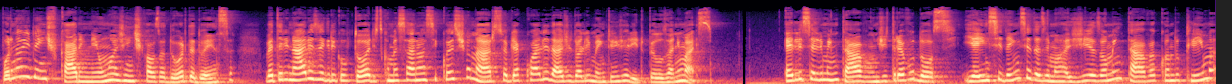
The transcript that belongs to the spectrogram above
Por não identificarem nenhum agente causador da doença, veterinários e agricultores começaram a se questionar sobre a qualidade do alimento ingerido pelos animais. Eles se alimentavam de trevo doce e a incidência das hemorragias aumentava quando o clima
